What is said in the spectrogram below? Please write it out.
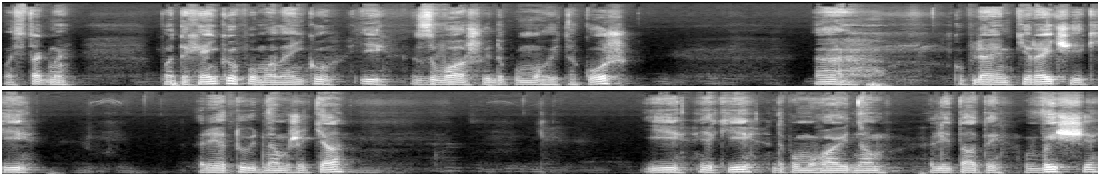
Ось так ми потихеньку, помаленьку і з вашою допомогою також е, купляємо ті речі, які рятують нам життя і які допомагають нам літати вище,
